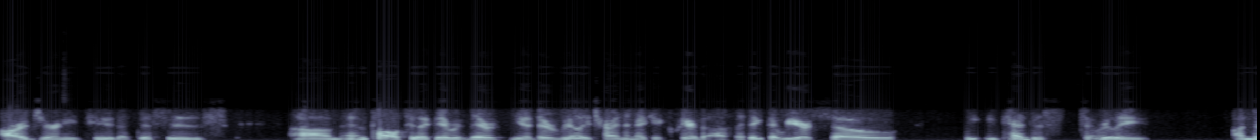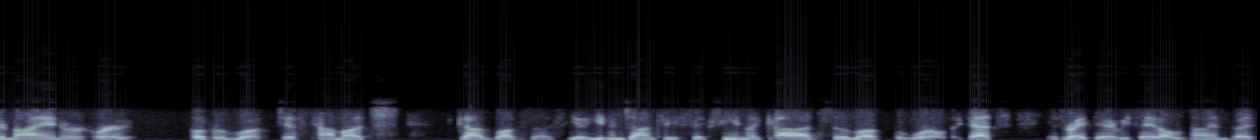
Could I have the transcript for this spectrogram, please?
our journey too, that this is, um, and Paul too, like they were, they're, you know, they're really trying to make it clear to us. I think that we are so, we, we tend to, to really undermine or, or overlook just how much God loves us. You know, even John three sixteen, like God so loved the world. Like that's it's right there. We say it all the time, but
